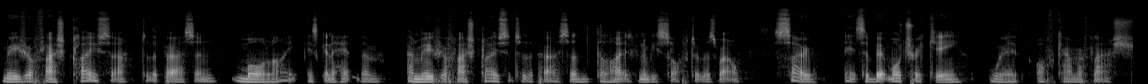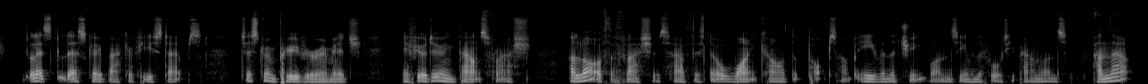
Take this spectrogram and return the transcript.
Move your flash closer to the person, more light is going to hit them. And move your flash closer to the person, the light is going to be softer as well. So it's a bit more tricky with off-camera flash. Let's let's go back a few steps just to improve your image. If you're doing bounce flash, a lot of the flashes have this little white card that pops up, even the cheap ones, even the £40 ones. And that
